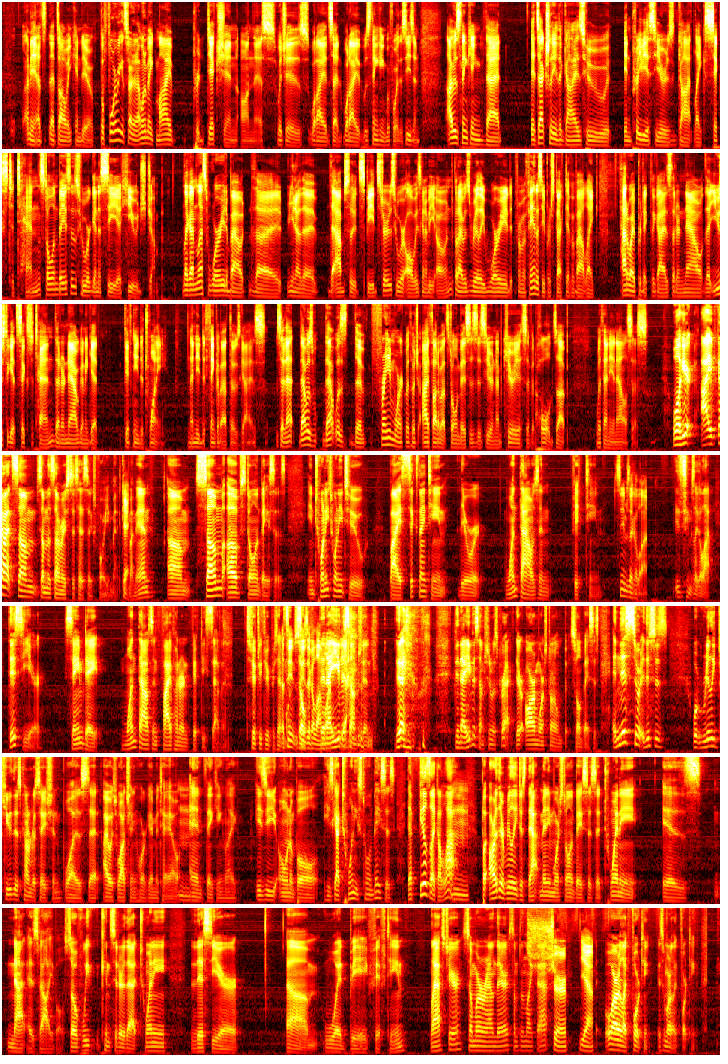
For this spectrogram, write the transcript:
I mean, that's that's all we can do. Before we get started, I want to make my prediction on this, which is what I had said, what I was thinking before the season. I was thinking that it's actually the guys who in previous years got like 6 to 10 stolen bases who are going to see a huge jump. Like I'm less worried about the, you know, the the absolute speedsters who are always going to be owned, but I was really worried from a fantasy perspective about like how do I predict the guys that are now that used to get 6 to 10 that are now going to get 15 to 20. And I need to think about those guys. So that that was that was the framework with which I thought about stolen bases this year and I'm curious if it holds up with any analysis. Well, here I've got some some of the summary statistics for you, man. 'Kay. My man. Um, some of stolen bases in 2022 by 619 there were 1,015. Seems like a lot. It seems like a lot. This year, same date, 1,557. It's 53 percent. That seems- seems like a lot The more. naive Yeah. assumption. The naive assumption was correct. There are more stolen stolen bases, and this sort this is what really cued this conversation was that I was watching Jorge Mateo Mm. and thinking like, is he ownable? He's got 20 stolen bases. That feels like a lot, Mm. but are there really just that many more stolen bases that 20 is not as valuable? So if we consider that 20 this year um, would be 15 last year, somewhere around there, something like that Sure. Yeah. or like 14. It's more like 14.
